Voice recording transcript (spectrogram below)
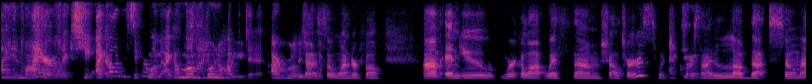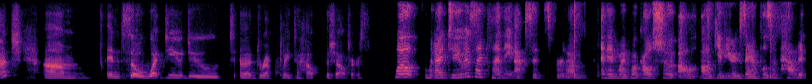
I admire. Like she, I call her the superwoman. I go, Mom, I don't know how you did it. I really don't. That's so wonderful. Um, and you work a lot with um, shelters, which of course I love that so much. Um, and so, what do you do t- uh, directly to help the shelters? Well, what I do is I plan the exits for them, and in my book, I'll show I'll I'll give you examples of how to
